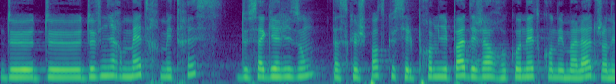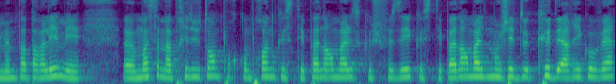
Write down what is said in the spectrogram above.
de, de devenir maître, maîtresse de sa guérison parce que je pense que c'est le premier pas déjà reconnaître qu'on est malade j'en ai même pas parlé mais euh, moi ça m'a pris du temps pour comprendre que c'était pas normal ce que je faisais que c'était pas normal de manger que des haricots verts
